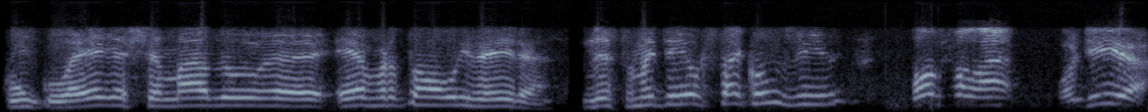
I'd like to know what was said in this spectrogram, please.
Com um colega chamado eh, Everton Oliveira. Neste momento é ele que está a conduzir. Pode falar. Bom dia.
